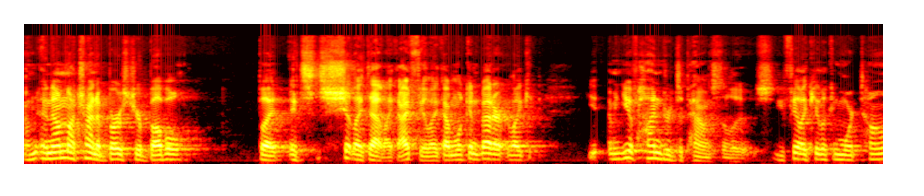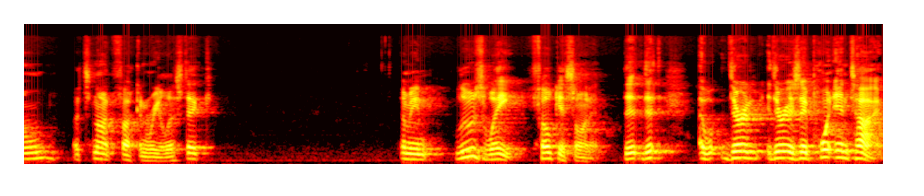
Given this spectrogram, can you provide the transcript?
I'm, and I'm not trying to burst your bubble, but it's shit like that. Like I feel like I'm looking better. Like I mean, you have hundreds of pounds to lose. You feel like you're looking more toned. That's not fucking realistic. I mean, lose weight. Focus on it. The, the, uh, there, there is a point in time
